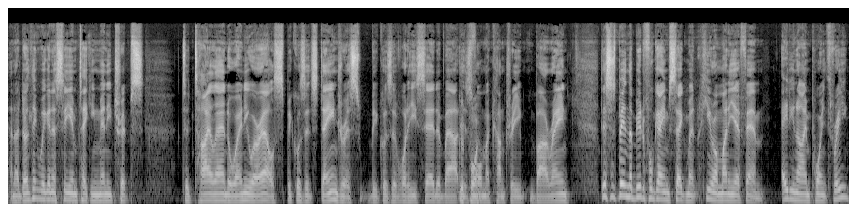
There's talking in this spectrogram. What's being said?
And I don't think we're going to see him taking many trips." To Thailand or anywhere else because it's dangerous because of what he said about Good his point. former country, Bahrain. This has been the Beautiful Game segment here on Money FM 89.3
